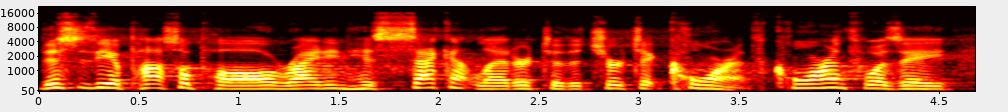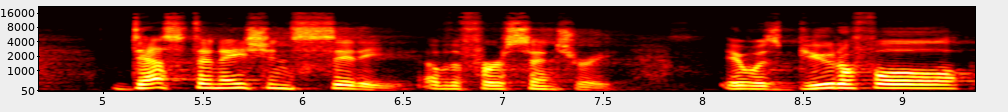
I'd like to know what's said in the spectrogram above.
This is the Apostle Paul writing his second letter to the church at Corinth. Corinth was a destination city of the first century. It was beautiful,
